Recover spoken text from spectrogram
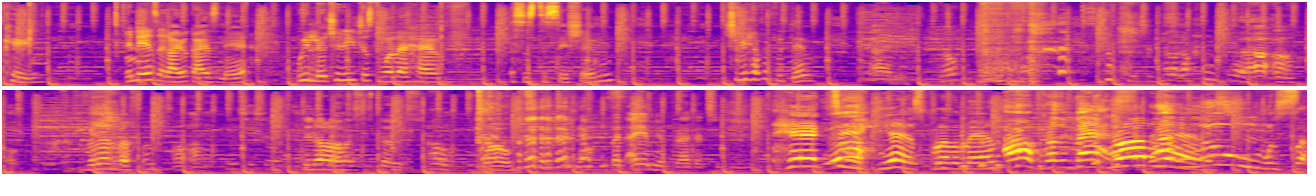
Okay. Inenzekayo guys ne. We literally just want to have a sister session. Should we have it with them? No. Uh-uh. Villain Buffon. Uh-uh. They're Yeah. not our. Wow. But I am your brother to you. Hectic. Yes, brother man. Oh, brother man. Brother man.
